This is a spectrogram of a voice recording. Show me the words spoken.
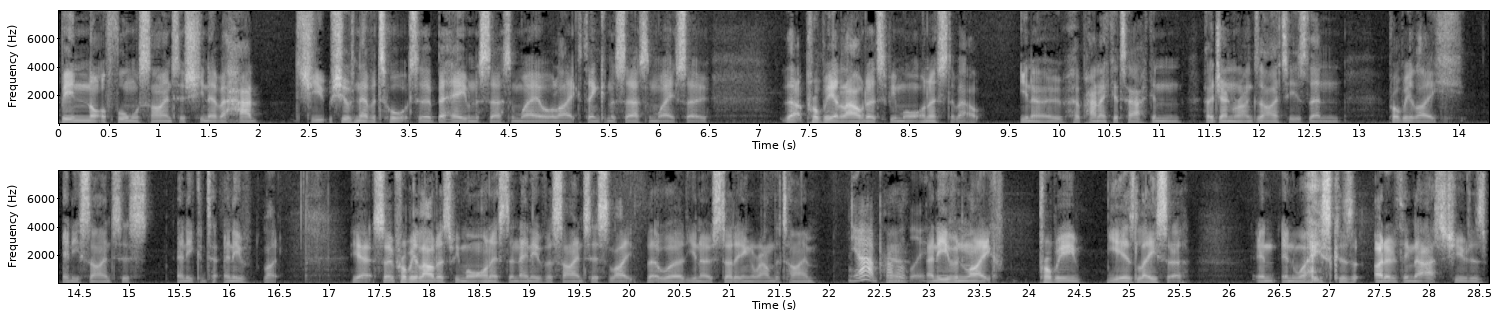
being not a formal scientist, she never had she she was never taught to behave in a certain way or like think in a certain way. So that probably allowed her to be more honest about you know her panic attack and her general anxieties than probably like any scientist any any like yeah. So it probably allowed her to be more honest than any of the scientists like that were you know studying around the time. Yeah, Yeah. probably. and even like probably years later in in ways because i don't think that attitude has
